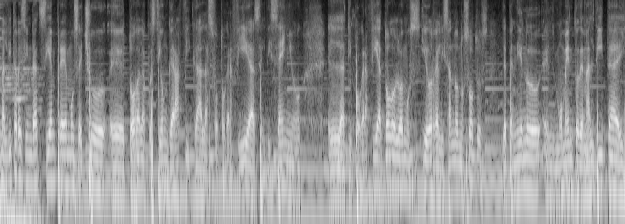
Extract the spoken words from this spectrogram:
Maldita Vecindad siempre hemos hecho eh, toda la cuestión gráfica, las fotografías, el diseño, la tipografía, todo lo hemos ido realizando nosotros, dependiendo el momento de Maldita y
